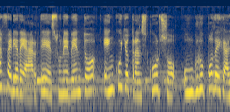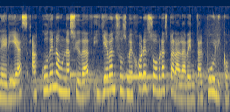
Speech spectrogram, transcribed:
Una feria de arte es un evento en cuyo transcurso un grupo de galerías acuden a una ciudad y llevan sus mejores obras para la venta al público.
